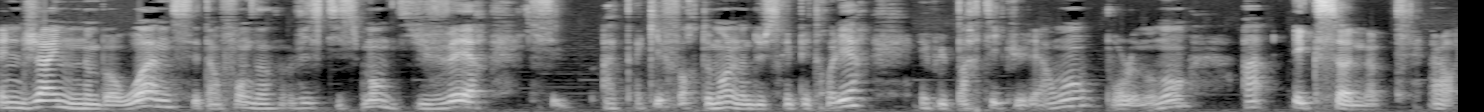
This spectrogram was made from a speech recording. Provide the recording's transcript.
Engine Number One, c'est un fonds d'investissement divers qui s'est attaquer fortement l'industrie pétrolière, et plus particulièrement, pour le moment, à Exxon. Alors,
